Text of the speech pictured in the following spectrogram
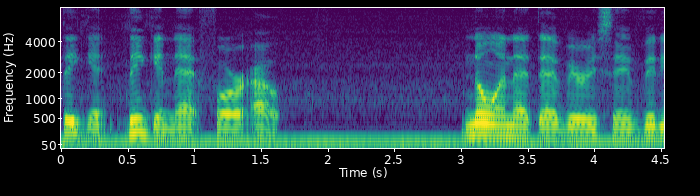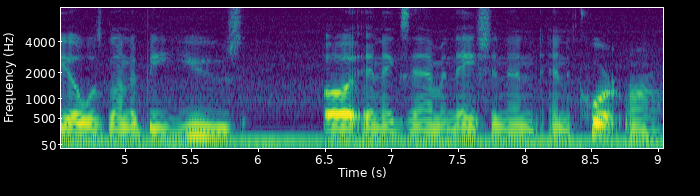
Thinking thinking that far out. Knowing that that very same video was going to be used uh, an examination in, in the courtroom.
